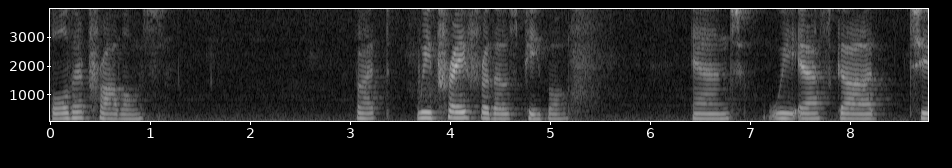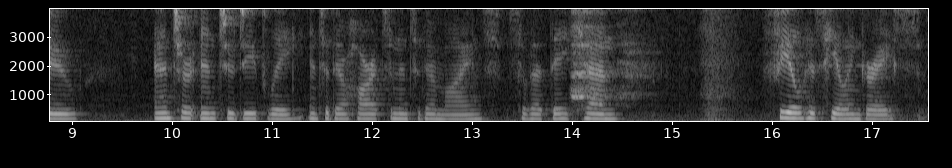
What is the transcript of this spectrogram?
all their problems. But we pray for those people and we ask God to enter into deeply into their hearts and into their minds so that they can feel His healing grace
